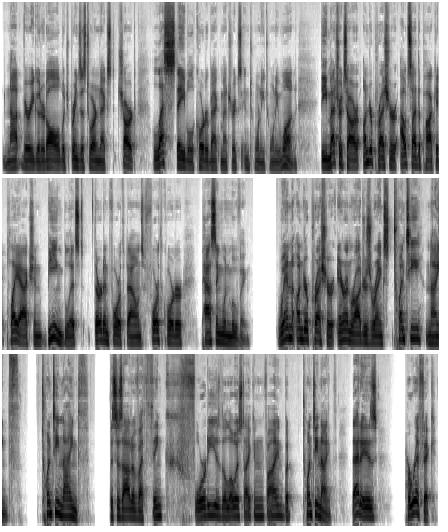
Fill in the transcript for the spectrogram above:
not very good at all, which brings us to our next chart less stable quarterback metrics in 2021. The metrics are under pressure, outside the pocket, play action, being blitzed, third and fourth downs, fourth quarter, passing when moving. When under pressure, Aaron Rodgers ranks 29th. 29th. This is out of, I think, 40 is the lowest I can find, but 29th. That is horrific.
